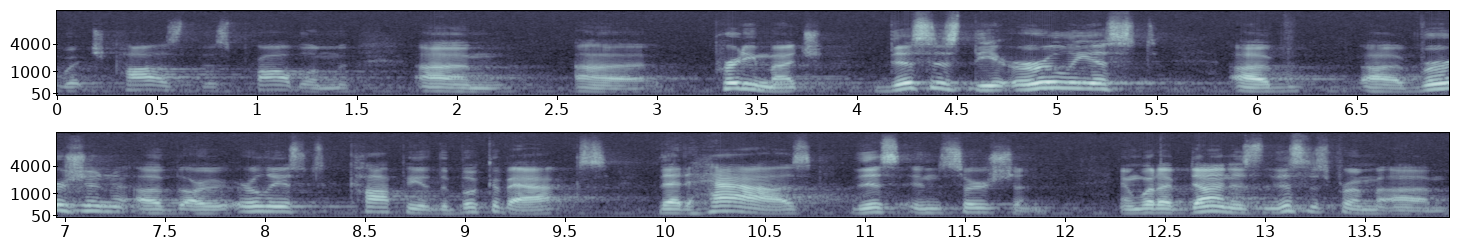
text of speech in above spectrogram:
which caused this problem. Um, uh, pretty much, this is the earliest uh, uh, version of our earliest copy of the book of Acts that has this insertion. And what I've done is, this is from um,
